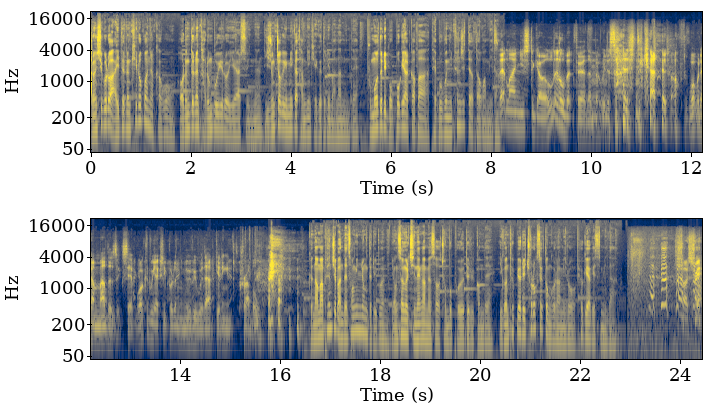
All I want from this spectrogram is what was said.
이런 식으로 아이들은 키로 번역하고 어른들은 다른 부위로 이해할 수 있는 이중적 의미가 담긴 개그들이 많았는데 부모들이 못 보게 할까봐 대부분이 편집되었다고 합니다. That line used to go a little bit further, but we decided to cut it off. What would our mothers accept? What could we actually put in the movie without getting into trouble? 그나마 편집 안 된 성인용 드립은 영상을 진행하면서 전부 보여드릴 건데 이건 특별히 초록색 동그라미로 표기하겠습니다. Uh, Shrek.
